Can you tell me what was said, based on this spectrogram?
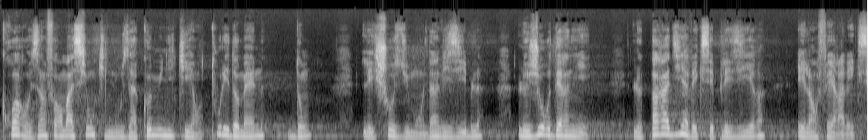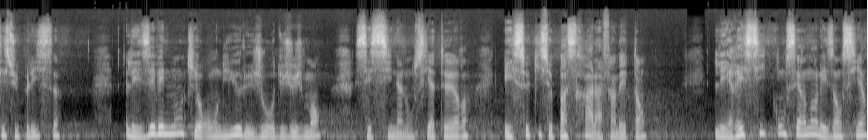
croire aux informations qu'il nous a communiquées en tous les domaines, dont les choses du monde invisible, le jour dernier, le paradis avec ses plaisirs et l'enfer avec ses supplices, les événements qui auront lieu le jour du jugement, ses signes annonciateurs et ce qui se passera à la fin des temps, les récits concernant les anciens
